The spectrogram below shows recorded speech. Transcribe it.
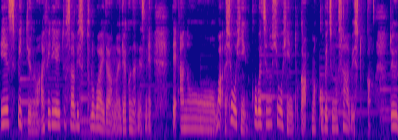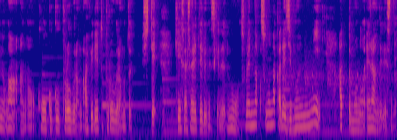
ASP っていうのはアフィリエイトサービスプロバイダーの略なんですね。であのまあ商品個別の商品とか、まあ、個別のサービスとかというのがあの広告プログラムアフィリエイトプログラムとして掲載されているんですけれどもそれなその中で自分に合ったものを選んでですね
